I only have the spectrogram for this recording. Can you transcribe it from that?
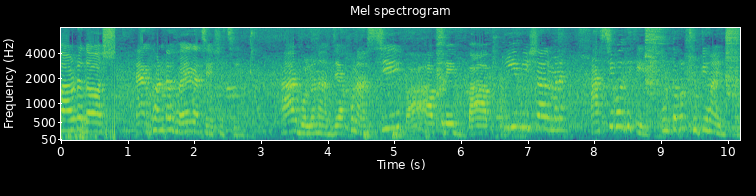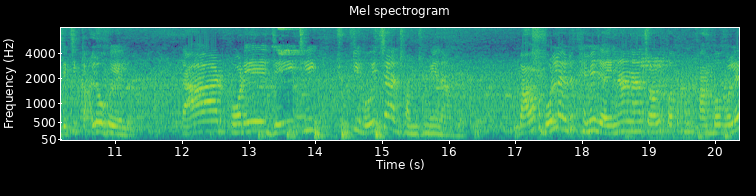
বারোটা দশ। এক ঘণ্টা হয়ে গেছে, এসেছি। আর বলো না, যে এখন আসছি, বাপরে বাপ, কি বিশাল মানে আসছি বলতে কি, স্কুল তখন ছুটি হয়নি, দেখছি কালো হয়ে এলো। তারপরে যেই ঠিক ছুটি হয়েছে আর ঝমঝমিয়ে নামলো। বাবাকে বললাম, একটু থেমে যাই, না না, চল কতক্ষণ থামবো বলে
